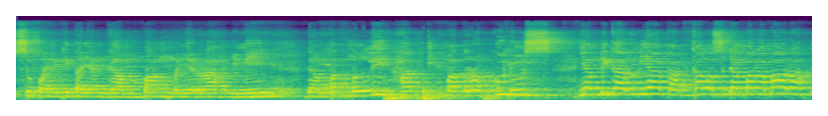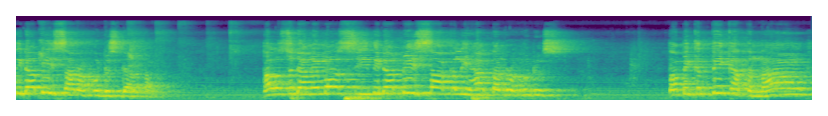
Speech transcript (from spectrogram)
supaya kita yang gampang menyerah ini dapat melihat hikmat Roh Kudus yang dikaruniakan. Kalau sedang marah-marah tidak bisa Roh Kudus datang. Kalau sedang emosi tidak bisa kelihatan Roh Kudus. Tapi ketika tenang,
